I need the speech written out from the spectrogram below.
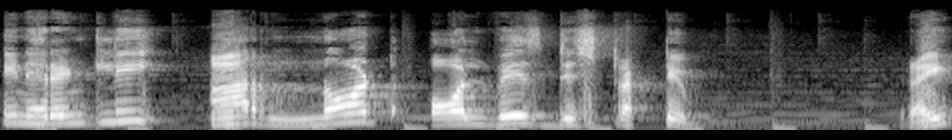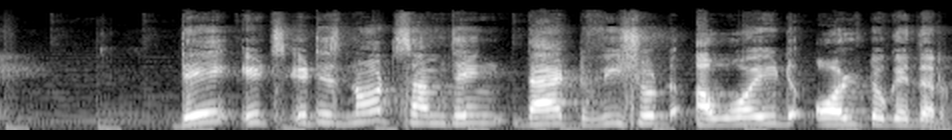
inherently are not always destructive right? They it's it is not something that we should avoid altogether.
